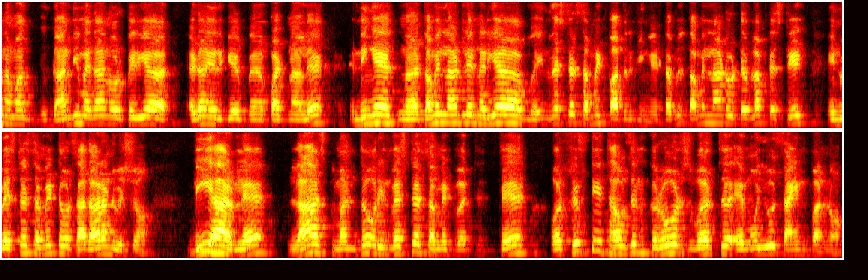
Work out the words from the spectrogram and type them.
நம்ம காந்தி மைதான் ஒரு பெரிய இடம் இருக்கு பாட்னால. நீங்க அஹ், தமிழ்நாட்டுல நிறைய இன்வெஸ்டர் சம்மிட் பார்த்துருக்கீங்க. Tamil Nadu Tamil Nadu developed state investor summit ஒரு சாதாரண விஷயம். பீகார்ல லாஸ்ட் மந்த் ஒரு இன்வெஸ்டர் சம்மிட் வச்சு ஒரு fifty thousand crores worth MOU sign பண்ணோம்.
